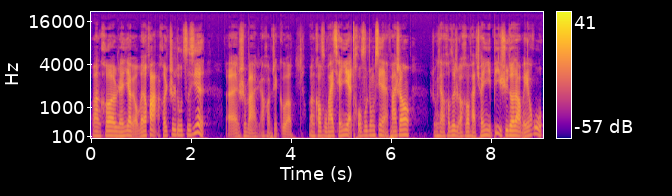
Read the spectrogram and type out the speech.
万科人要有文化和制度自信，呃，是吧？然后这个万科复牌前夜，投服中心也发生，中小投资者合法权益必须得到维护，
